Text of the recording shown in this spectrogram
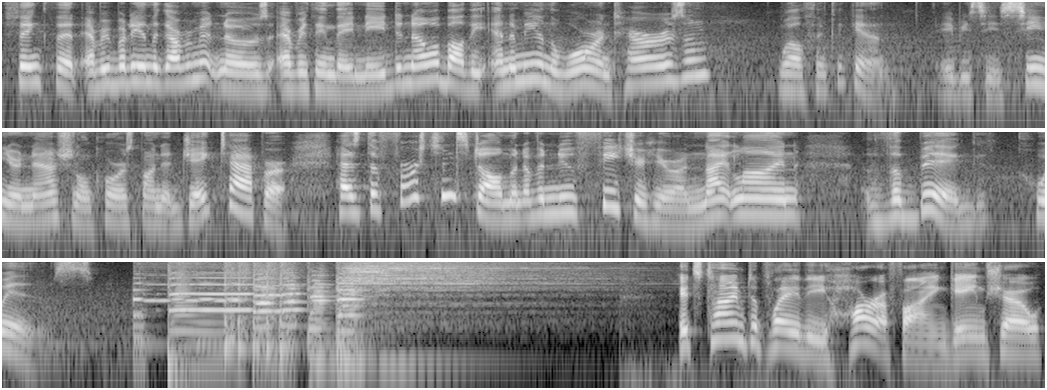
Think that everybody in the government knows everything they need to know about the enemy and the war on terrorism? Well, think again. ABC's senior national correspondent Jake Tapper has the first installment of a new feature here on Nightline, The Big Quiz. It's time to play the horrifying game show,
